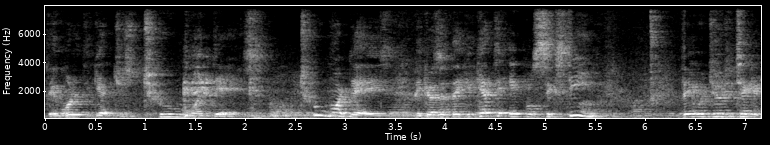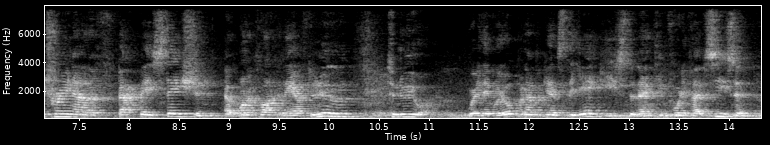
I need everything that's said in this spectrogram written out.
They wanted to get just two more days. Two more days, because if they could get to April 16th, they were due to take a train out of Back Bay Station at 1 o'clock in the afternoon to New York, where they would open up against the Yankees the 1945 season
